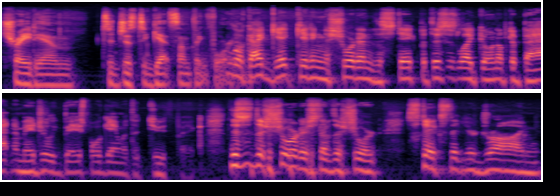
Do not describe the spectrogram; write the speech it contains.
trade him to just to get something for him. Look, I get getting the short end of the stick, but this is like going up to bat in a Major League Baseball game with a toothpick. This is the shortest of the short sticks that you're drawing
